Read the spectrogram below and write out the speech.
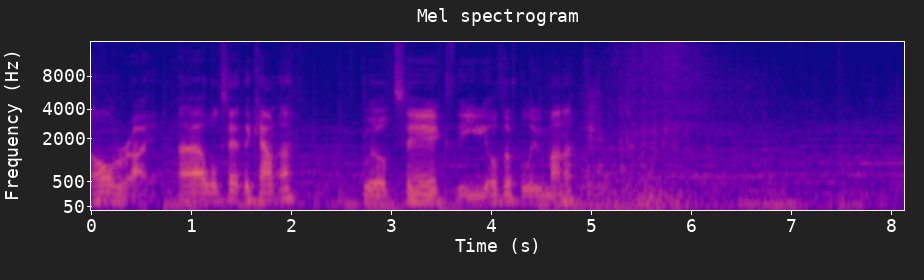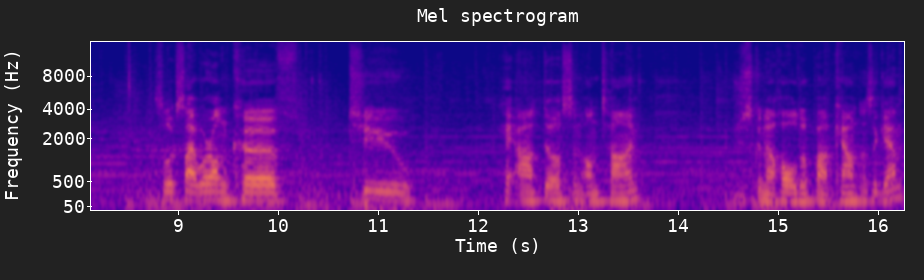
Alright, uh, we'll take the counter. We'll take the other blue mana. So looks like we're on curve to hit our docent on time. We're just going to hold up our counters again.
